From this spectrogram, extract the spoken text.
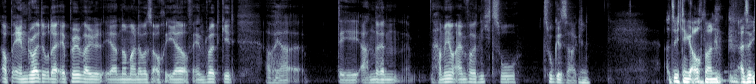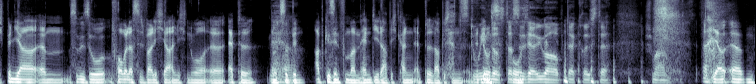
ob Android oder Apple, weil er normalerweise auch eher auf Android geht. Aber ja, die anderen haben ihm einfach nicht so zugesagt. Also ich denke auch, man, also ich bin ja ähm, sowieso vorbelastet, weil ich ja eigentlich nur äh, Apple-Nutzer Ja. bin. Abgesehen von meinem Handy, da habe ich keinen Apple, da habe ich ein Hast du Windows, das ist ja überhaupt der größte Schmarrn. ja, ähm,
